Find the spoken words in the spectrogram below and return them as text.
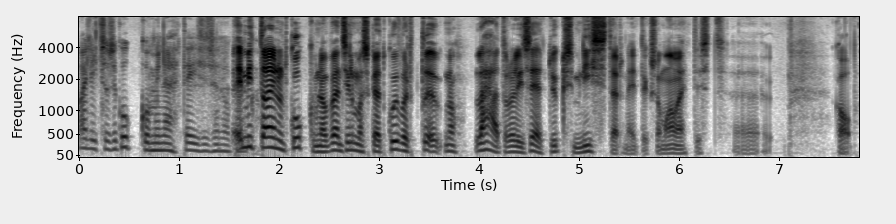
valitsuse kukkumine, teisisõnu. ei, mitte ainult kukkumine, ma pean silmas ka, et kuivõrd noh, lähedal oli see, et üks minister näiteks oma ametist äh, kaob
